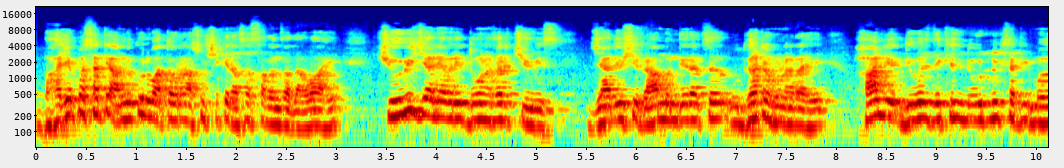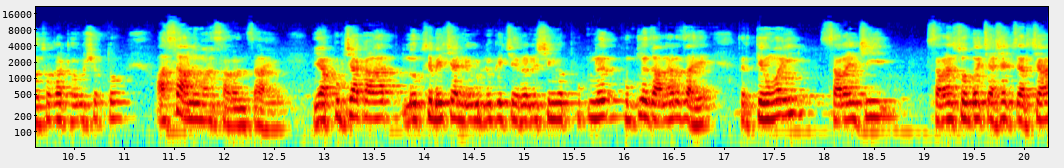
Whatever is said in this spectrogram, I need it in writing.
भाजपसाठी अनुकूल वातावरण असू शकेल असा सरांचा दावा आहे. चोवीस जानेवारी दोन हजार चोवीस ज्या दिवशी राम मंदिराचं उद्घाटन होणार आहे हा दिवस देखील निवडणुकीसाठी महत्त्वाचा ठरू शकतो असं अनुमान सरांचं आहे. या पुढच्या काळात लोकसभेच्या निवडणुकीचे रणशिंग फुकणं फुंकलं जाणारच आहे. तर तेव्हाही सरांची सरांसोबतच्या अशा चर्चा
